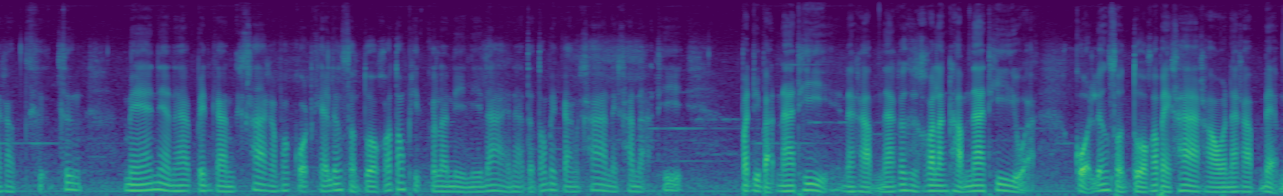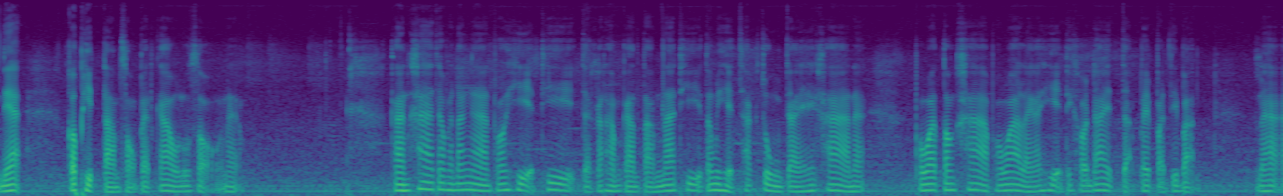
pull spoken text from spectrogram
นะครับ ซึ่งแม้เนี่ยนะครับเป็นการฆ่ากันเพราะโกรธแค้นเรื่องส่วนตัวก็ต้องผิดกรณีนี้ได้นะแต่ต้องเป็นการฆ่าในขณะที่ปฏิบัติหน้าที่นะครับนะก็คือเขากำลังทำหน้าที่อยู่อะโกรธเรื่องส่วนตัวก็ไปฆ่าเขานะครับ แบบเนี้ยก็ผิดตาม 289อนุ2นะครับการฆ่าเจ้าพนักงานเพราะเหตุที่จะกระทำการตามหน้าที่ต้องมีเหตุชักจูงใจให้ฆ่านะเพราะว่าต้องฆ่าเพราะว่าอะไรครับเหตุที่เขาได้จะไปปฏิบัตินะฮะ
